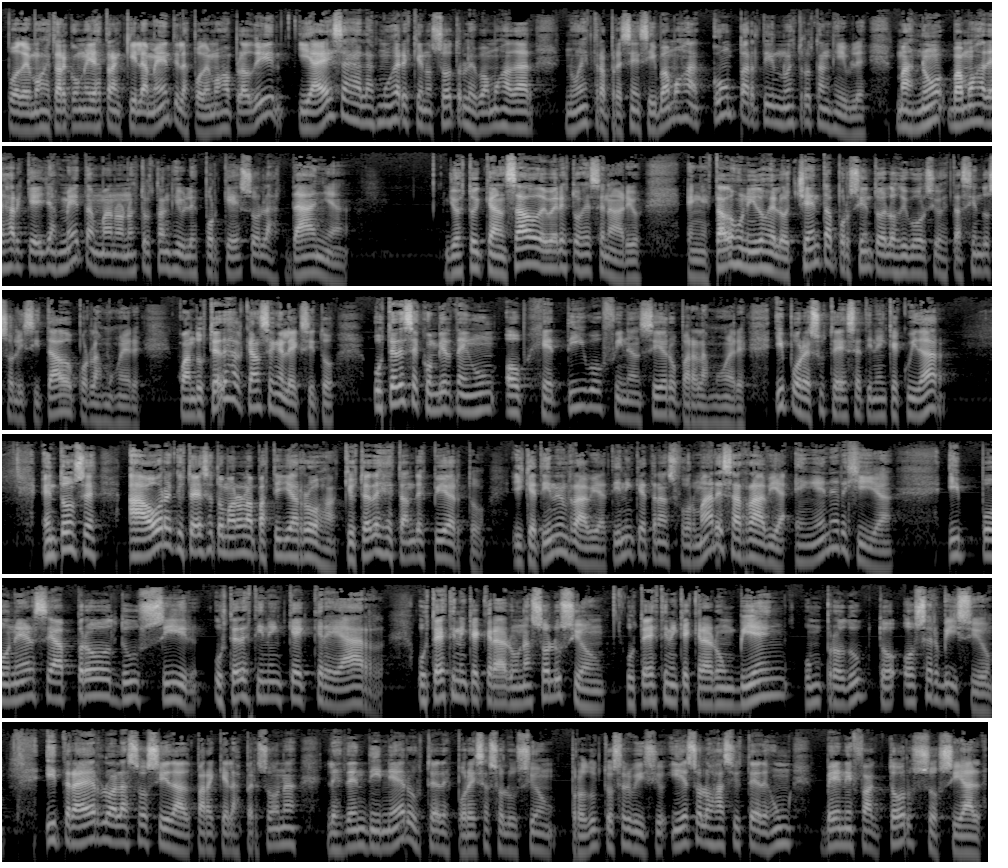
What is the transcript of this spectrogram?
podemos estar con ellas tranquilamente y las podemos aplaudir. Y a esas, a las mujeres que nosotros les vamos a dar nuestra presencia y vamos a compartir nuestros tangibles, más no vamos a dejar que ellas metan mano a nuestros tangibles porque eso las daña. Yo estoy cansado de ver estos escenarios en Estados Unidos el 80% de los divorcios está siendo solicitado por las mujeres. Cuando ustedes alcancen el éxito, ustedes se convierten en un objetivo financiero para las mujeres y por eso ustedes se tienen que cuidar. Entonces, ahora que ustedes se tomaron la pastilla roja, que ustedes están despiertos y que tienen rabia, tienen que transformar esa rabia en energía y ponerse a producir. Ustedes tienen que crear. Ustedes tienen que crear una solución, ustedes tienen que crear un bien, un producto o servicio y traerlo a la sociedad para que las personas les den dinero a ustedes por esa solución, producto o servicio y eso los hace ustedes un benefactor social.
